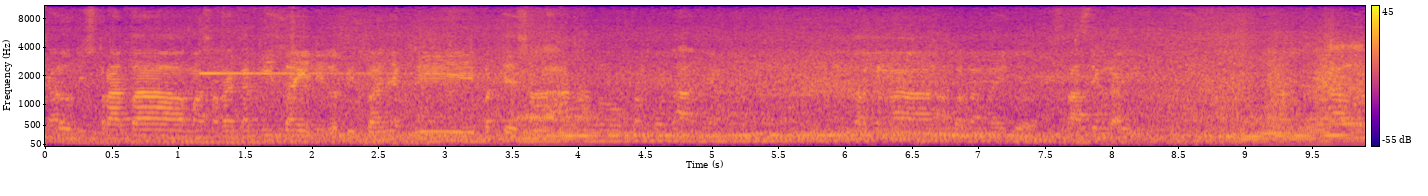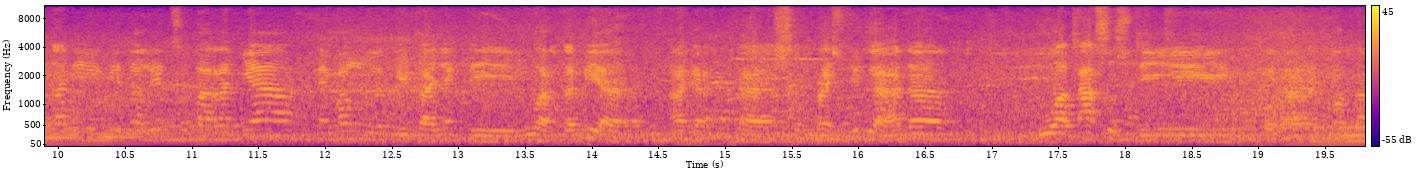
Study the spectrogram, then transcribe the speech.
kalau di strata masyarakat kita ini lebih banyak di pedesaan atau perkotaan ya terkena apa namanya itu stunting tadi. Kalau tadi kita lihat sebarannya memang lebih banyak di luar, tapi ya agak eh, surprise juga ada dua kasus di kota kota.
